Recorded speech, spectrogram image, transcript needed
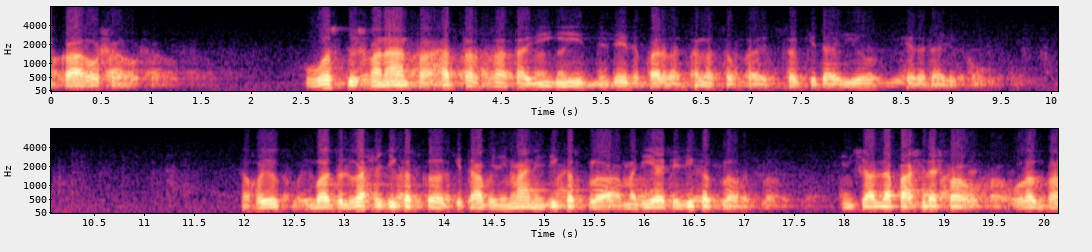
ښکار وشو وس دشمنان په هر طرف را تاویږي د دې لپاره څنګه څوکیداری او سرداری کوو نو خو بعد الوحی ذکر کړ کتاب ایمان ذکر کړ عملیات ذکر کړ ان شاء الله په اخره شپه ورځ به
